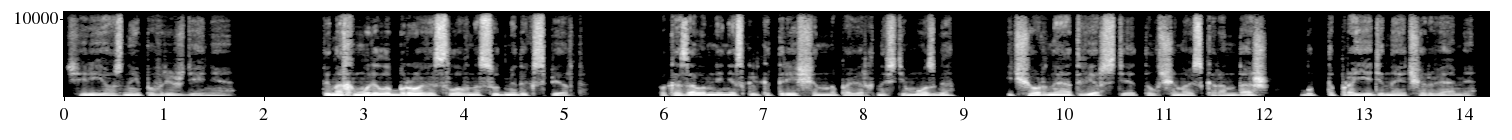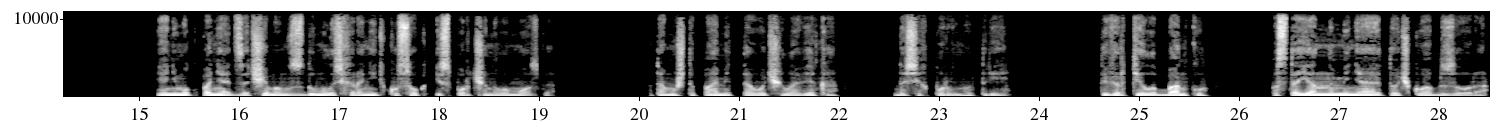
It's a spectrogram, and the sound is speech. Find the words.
Серьезные повреждения. Ты нахмурила брови, словно судмедэксперт. Показала мне несколько трещин на поверхности мозга и черное отверстие толщиной с карандаш, будто проеденное червями. Я не мог понять, зачем им вздумалось хранить кусок испорченного мозга. Потому что память того человека до сих пор внутри. Ты вертела банку, постоянно меняя точку обзора.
